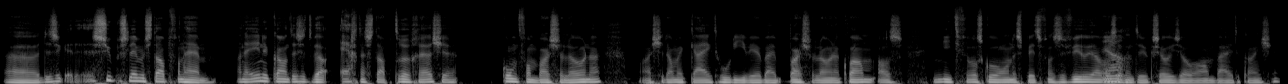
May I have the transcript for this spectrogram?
Eh, dus ik, een super slimme stap van hem. Aan de ene kant is het wel echt een stap terug. Hè, als je komt van Barcelona. Maar als je dan weer kijkt hoe die weer bij Barcelona kwam. Als niet veel scorende spits van Sevilla. Was Ja. dat natuurlijk sowieso al een buitenkansje.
